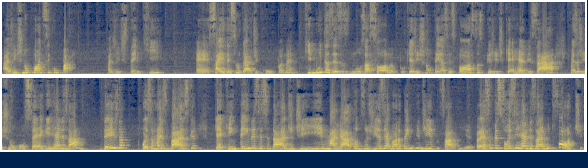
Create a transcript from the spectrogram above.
A gente não pode se culpar. A gente tem que é, sair desse lugar de culpa, né? Que muitas vezes nos assola, porque a gente não tem as respostas, porque a gente quer realizar, mas a gente não consegue realizar desde a coisa mais básica que é quem tem necessidade de ir malhar todos os dias e agora está impedido, sabe? É, Para essa pessoa se realizar é muito forte.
